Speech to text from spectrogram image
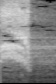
Psst.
